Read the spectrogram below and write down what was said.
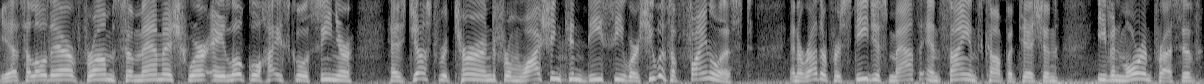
Yes, hello there from Sammamish, where a local high school senior has just returned from Washington, D.C., where she was a finalist in a rather prestigious math and science competition. Even more impressive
